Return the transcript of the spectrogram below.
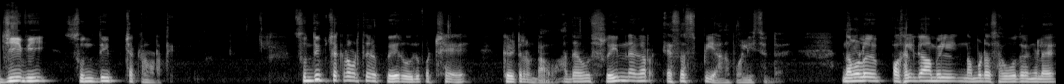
ജി വി സുന്ദീപ് ചക്രവർത്തി. സുന്ദീപ് ചക്രവർത്തിയുടെ പേര് ഒരു പക്ഷേ കേട്ടിട്ടുണ്ടാവും. അദ്ദേഹം ശ്രീനഗർ എസ് എസ് പി ആണ് പോലീസിന്റെ. നമ്മൾ പഹൽഗാമിൽ നമ്മുടെ സഹോദരങ്ങളെ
